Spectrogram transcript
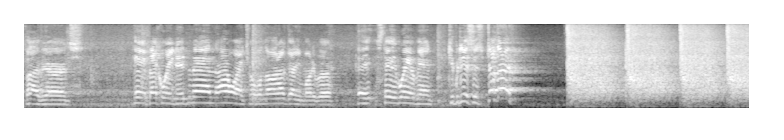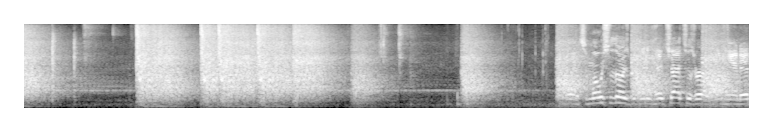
five yards. Hey, back away, dude. Man, I don't want any trouble. No, I don't got any money, bro. Hey, stay away, man. Keep your distance. Jump there! so most of those beginning headshots, those are all one-handed.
